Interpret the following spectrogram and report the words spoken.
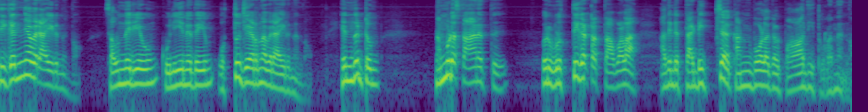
തികഞ്ഞവരായിരുന്നെന്നോ? സൗന്ദര്യവും കുലീനതയും ഒത്തുചേർന്നവരായിരുന്നെന്നോ? എന്നിട്ടും നമ്മുടെ സ്ഥാനത്ത് ഒരു വൃത്തികെട്ട തവള അതിന്റെ തടിച്ച കൺപോളകൾ പാതി തുറന്നെന്നു.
